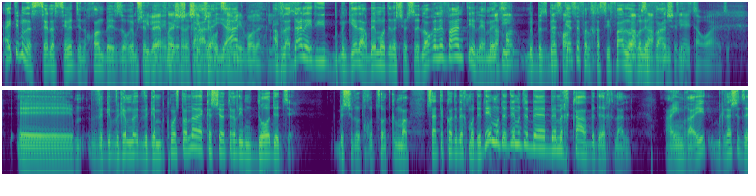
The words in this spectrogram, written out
הייתי מנסה לשים את זה, נכון, באזורים שבהם יש קהל היד, אבל עדיין הייתי מגיע להרבה מאוד אנשים שזה לא רלוונטי אליהם, נכון, הייתי מבזבז נכון. כסף על חשיפה לא רלוונטית. גם סבתא שלי הייתה רואה את זה. וגם, וגם, כמו שאתה אומר, היה קשה יותר למדוד את זה בשילוט חוצות. כלומר, שאלת קודם איך מודדים, מודדים את זה במחקר בדרך כלל. האם ראית, בגלל שזה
